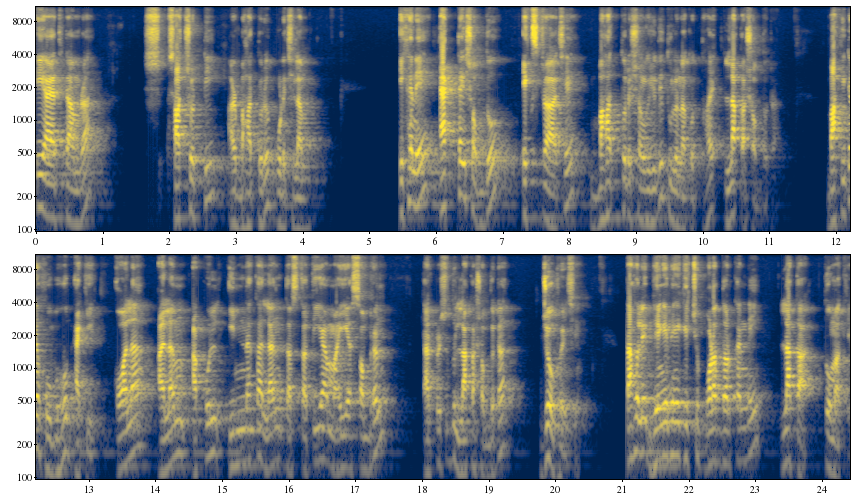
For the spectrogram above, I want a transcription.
এই আয়াতটা আমরা সাতষট্টি আর বাহাত্তরেও পড়েছিলাম। এখানে একটাই শব্দ এক্সট্রা আছে, বাহাত্তরের সঙ্গে যদি তুলনা করতে হয়, লাকা শব্দটা। বাকিটা হুবহুব একই। কলা, আলাম, আকুল, ইন্নাকা লান তাস্তাতিয়া মাইয়া সবরান। তারপরে শুধু লাকা শব্দটা যোগ হয়েছে। তাহলে ভেঙে ভেঙে কিছু পড়ার দরকার নেই, লাকা তোমাকে।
